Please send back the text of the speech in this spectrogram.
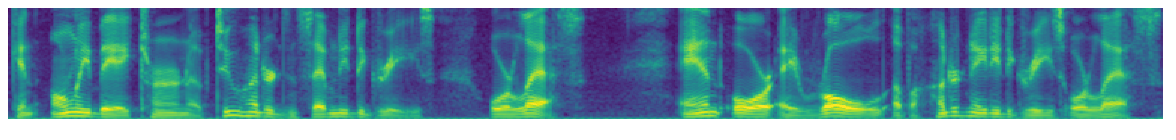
can only be a turn of 270 degrees or less, and or a roll of 180 degrees or less.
